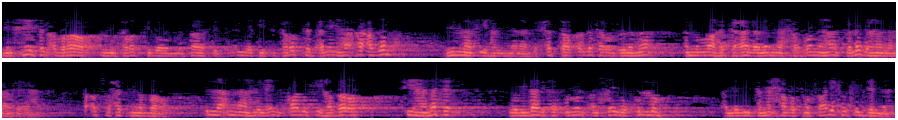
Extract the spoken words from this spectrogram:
من حيث الأضرار المترتبة والمفاسد التي تترتب عليها أعظم مما فيها من منافع. حتى ذكر العلماء أن الله تعالى لما حرمها سلبها منافعها فأصبحت من الضرر. إلا أن أهل العلم قالوا فيها ضرر فيها نفع ولذلك يقولون الخير كله الذي تمحضت مصالحه في الجنة.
